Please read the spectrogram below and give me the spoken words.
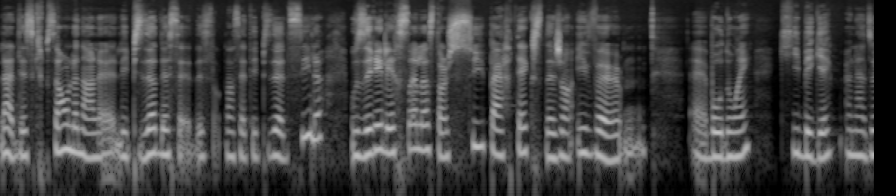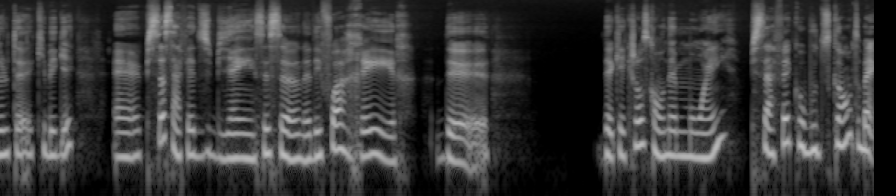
la description, là, dans l'épisode de, ce- de- dans cet épisode-ci. là. Vous irez lire ça. là. C'est un super texte de Jean-Yves euh, Baudouin qui bégait, un adulte euh, qui bégait. Euh, Puis ça, ça fait du bien. C'est ça. De, des fois, rire de, de quelque chose qu'on aime moins. Puis ça fait qu'au bout du compte, ben,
